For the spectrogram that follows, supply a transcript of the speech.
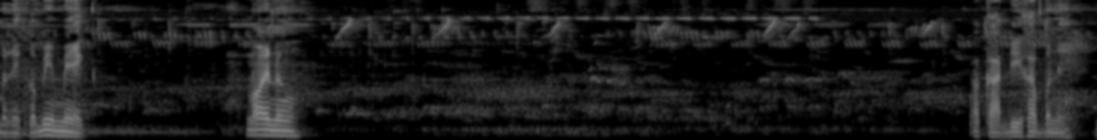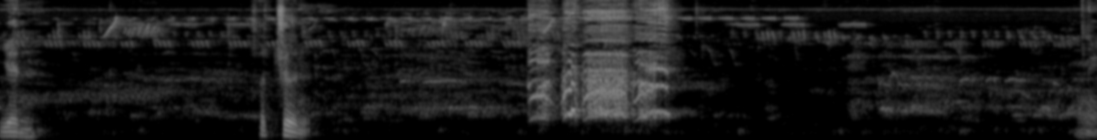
มันเอง ก็มีเมฆน้อยหนึ่งอากาศดีครับวันนี้ เย็น สดชื่นนี่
